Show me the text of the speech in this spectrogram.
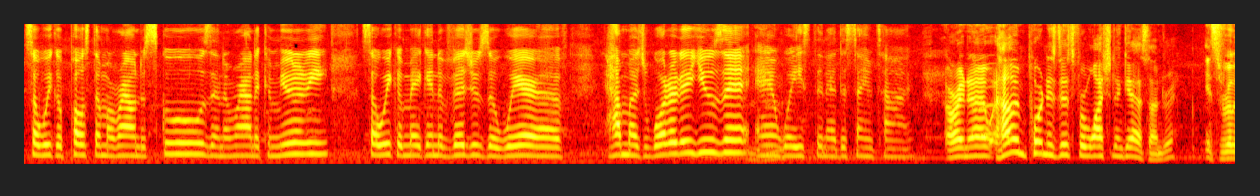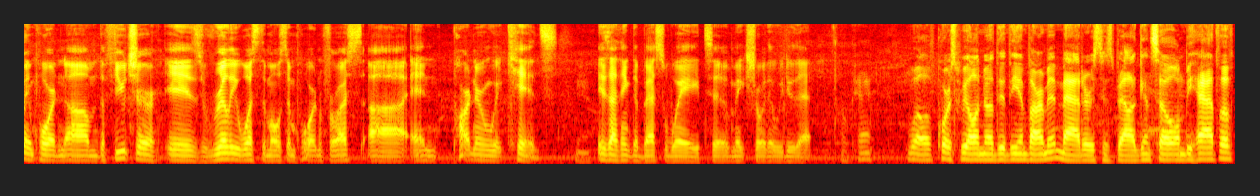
so we could post them around the schools and around the community so we can make individuals aware of how much water they're using mm -hmm. and wasting at the same time. All right, now, how important is this for Washington Gas, Andre? It's really important. Um, the future is really what's the most important for us, uh, and partnering with kids yeah. is, I think, the best way to make sure that we do that. Okay. Well, of course, we all know that the environment matters, Ms. Balogun. So, on behalf of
